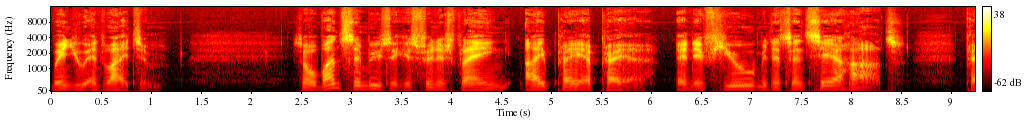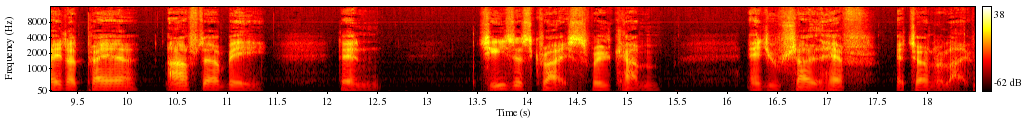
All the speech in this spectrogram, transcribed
when you invite Him. So once the music is finished playing, I pray a prayer, and if you, with a sincere heart, pray that prayer after me, then Jesus Christ will come, and you shall have eternal life.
